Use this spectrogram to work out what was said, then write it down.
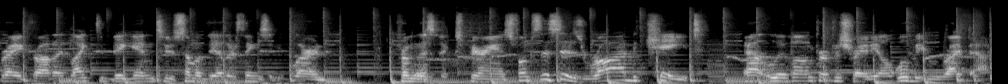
break, Rod, I'd like to dig into some of the other things that you've learned from this experience. Folks, this is Rod Cate at Live on Purpose Radio. We'll be right back.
